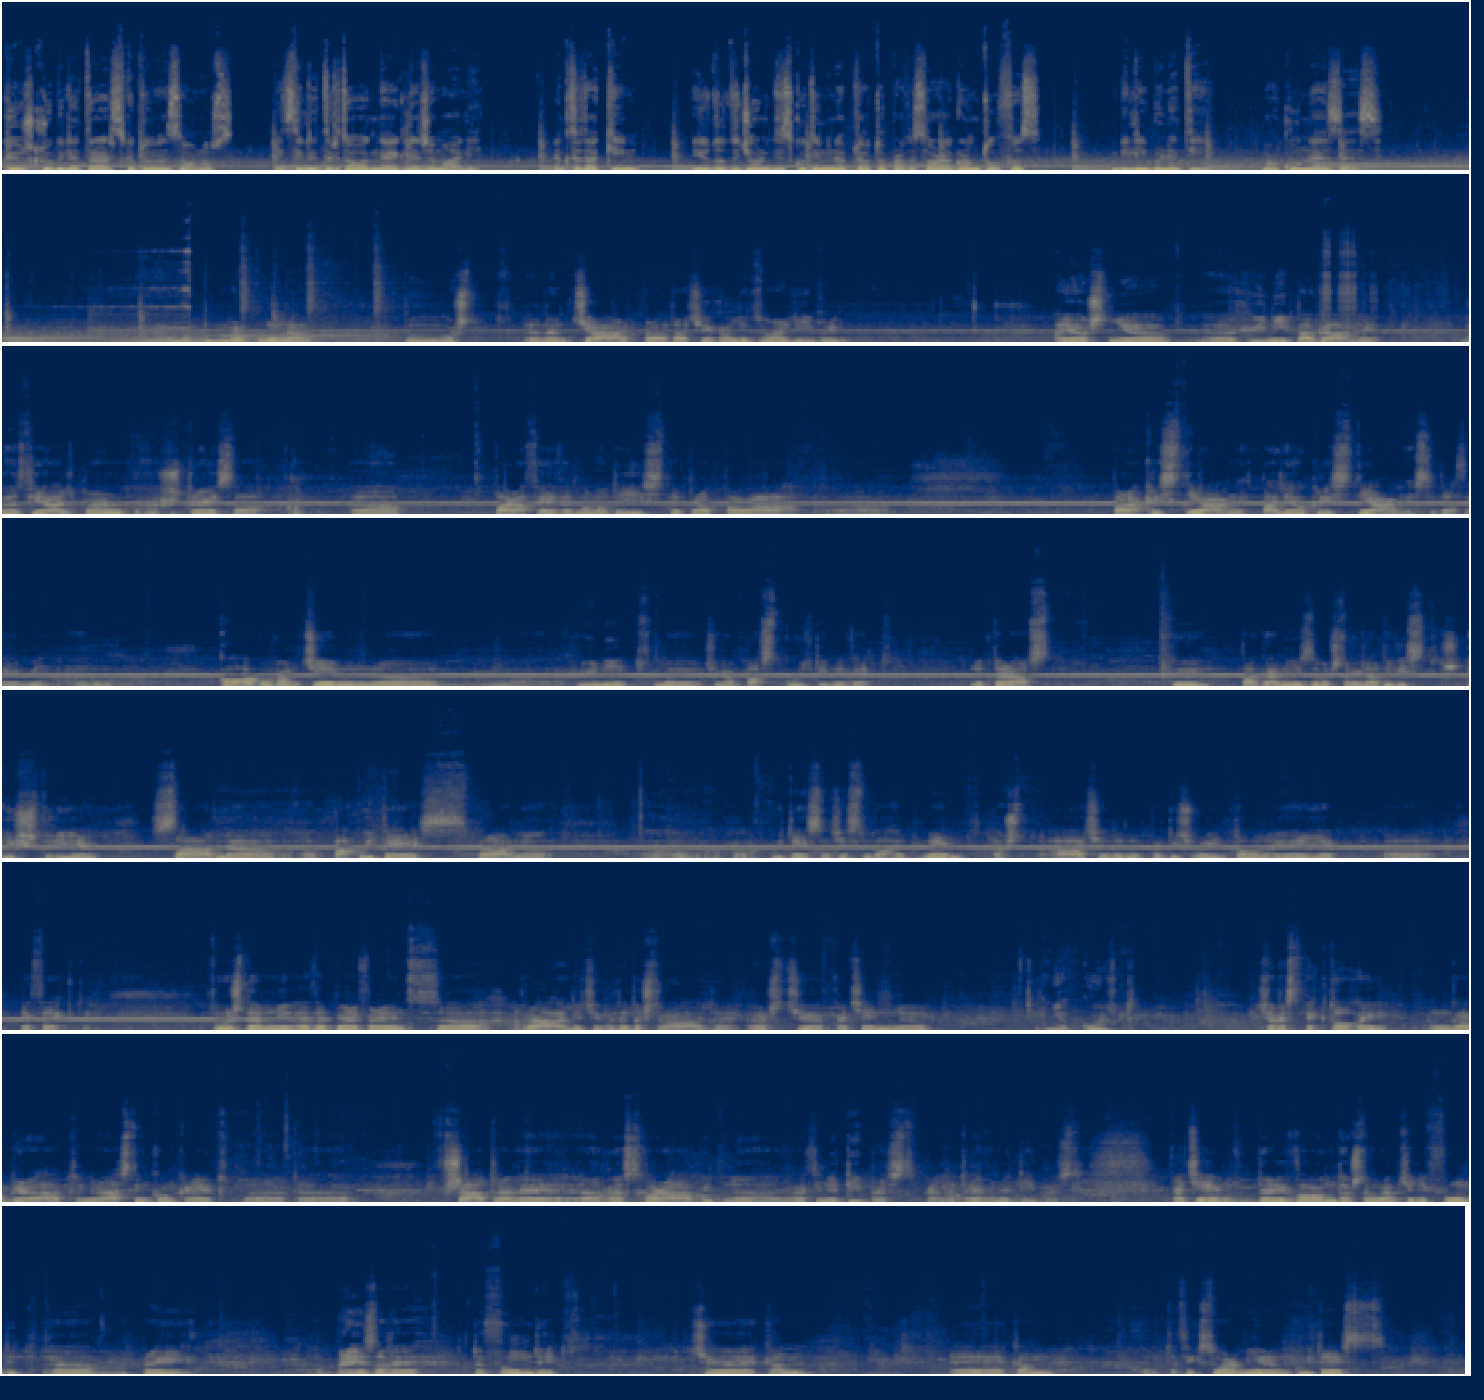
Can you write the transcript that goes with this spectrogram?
Ky është klubi letrar Skriptum e Sonus, i cili drejtohet nga Egla Xhemali. Në këtë takim, ju do të dëgjoni diskutimin e plotë të profesor Agron Tufës, mbi librin e tij, Mërkuna e Zezë. Mërkuna, tu është edhe e qartë për ata që e kanë lexuar librin, Ajo është një hyjni pagane, bëhet fjalë për shtresa para feve monoteiste, pra para parakristiane, paleokristiane, si ta themi, edhe koha kur kanë qenë hyjnitë që kanë pas kultin e vet. Në këtë rast, ky paganizëm është relativisht i shtrirë sa në pakujtesë, pra në kujtesën që s'mbahet mend, është aq edhe në përditshmërinë tonë ajo e jep efektet. Këtu është dhënë një e vetmja referencë reale që vërtet është reale, është që ka qenë një kult që respektohej nga gratë në rastin konkret të fshatrave rrëzë Korabit në rrethin e Dibrës, pra në trevën e Dibrës. Ka qenë deri vonë, ndoshta unë kam qenë i fundit prej brezave të fundit që kam e kam të fiksuar mirë në kujtesë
